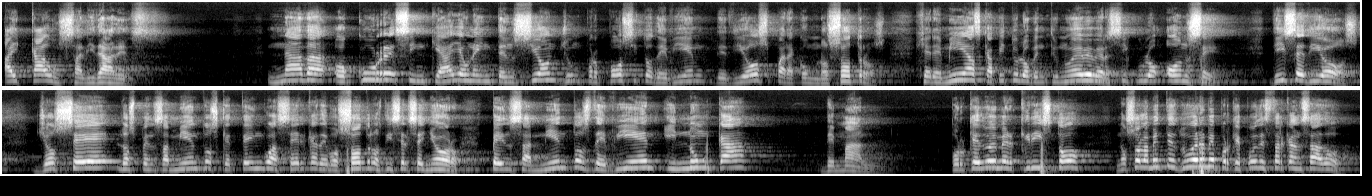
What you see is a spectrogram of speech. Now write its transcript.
Hay causalidades. Nada ocurre sin que haya una intención y un propósito de bien de Dios para con nosotros. Jeremías capítulo 29, versículo 11. Dice Dios, yo sé los pensamientos que tengo acerca de vosotros, dice el Señor, pensamientos de bien y nunca de mal. ¿Por qué duerme Cristo? No solamente duerme porque puede estar cansado,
